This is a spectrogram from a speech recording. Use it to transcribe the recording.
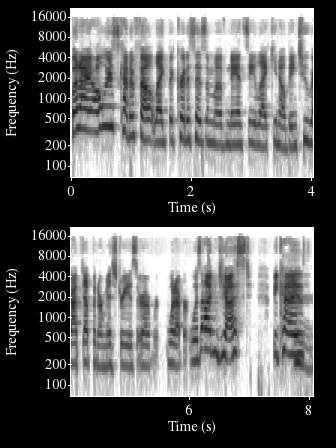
But I always kind of felt like the criticism of Nancy, like, you know, being too wrapped up in her mysteries or ever, whatever, was unjust because Mhm.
